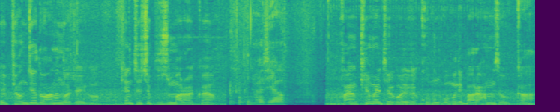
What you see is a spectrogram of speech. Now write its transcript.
이 병제도 하는 거죠 이거 걘 대체 무슨 말을 할까요? 안녕하세요. 과연 캠을 들고 이렇게 고분고분히 말을 하면서 올까?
